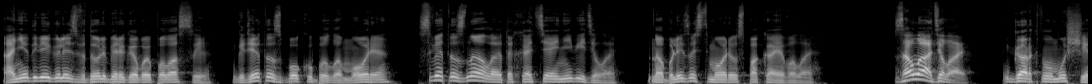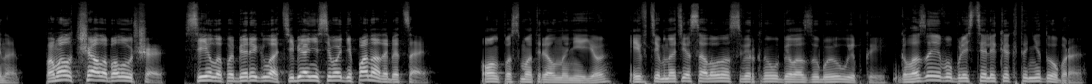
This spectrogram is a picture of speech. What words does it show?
Они двигались вдоль береговой полосы. Где-то сбоку было море. Света знала это, хотя и не видела, но близость моря успокаивала. «Заладила!» – гаркнул мужчина. «Помолчала бы лучше! Сила поберегла, тебе они сегодня понадобятся!» Он посмотрел на нее, и в темноте салона сверкнул белозубой улыбкой. Глаза его блестели как-то недобро,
